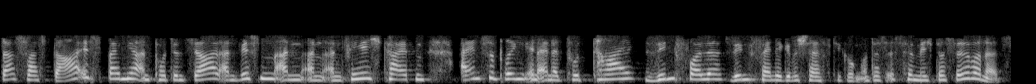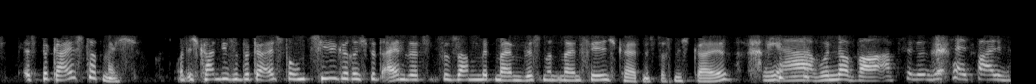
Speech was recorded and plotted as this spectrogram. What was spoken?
das, was da ist bei mir an Potenzial, an Wissen, an, an, an Fähigkeiten einzubringen in eine total sinnvolle, sinnfällige Beschäftigung. Und das ist für mich das Silbernetz. Es begeistert mich. Und ich kann diese Begeisterung zielgerichtet einsetzen zusammen mit meinem Wissen und meinen Fähigkeiten. Ist das nicht geil? Ja, wunderbar, absolut. Das hält vor allem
